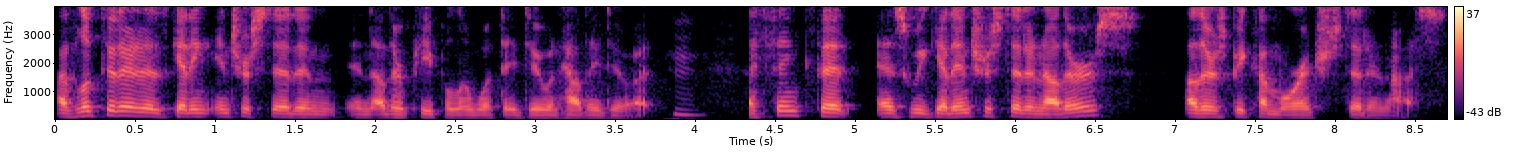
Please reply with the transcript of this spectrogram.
I've looked at it as getting interested in, in other people and what they do and how they do it. Hmm. I think that as we get interested in others, others become more interested in us.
